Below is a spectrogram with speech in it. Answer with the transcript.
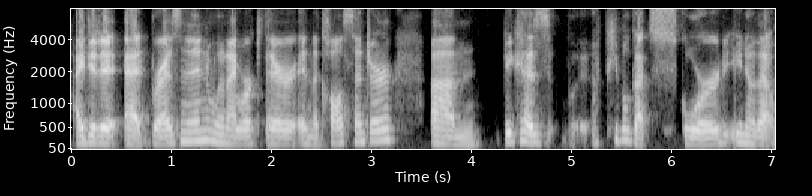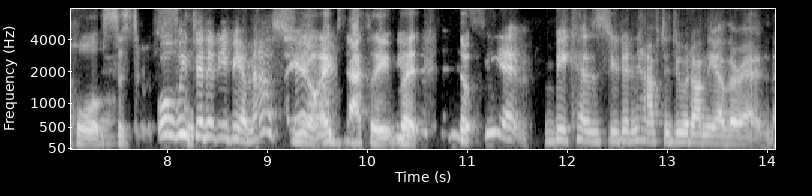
I did it at bresnan when i worked there in the call center um, because people got scored, you know, that whole system. Well, we did it EBMS too. You know, exactly. You but didn't so, see it because you didn't have to do it on the other end.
